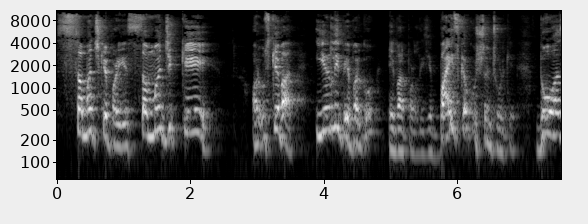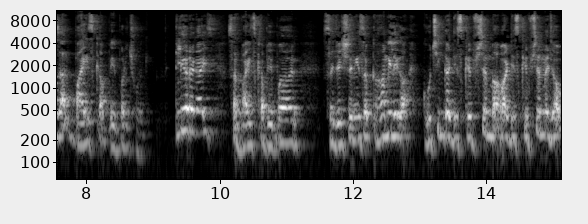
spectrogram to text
समझ के पढ़िए, समझ के। और उसके बाद ईयरली पेपर को एक बार पढ़ लीजिए 22 का क्वेश्चन छोड़ के 2022 का पेपर छोड़ के। क्लियर है गाइस सर 22 का पेपर सजेशन ये सब कहाँ मिलेगा? कोचिंग का डिस्क्रिप्शन बाबा डिस्क्रिप्शन में जाओ।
